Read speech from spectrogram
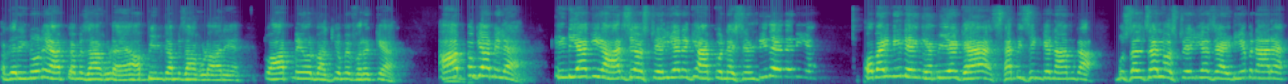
अगर इन्होंने आपका मज़ाक उड़ाया आप भी इनका मज़ाक उड़ा रहे हैं तो आप में और बाकियों में फ़र्क क्या है? आपको क्या मिला है? इंडिया की हार से ऑस्ट्रेलिया ने क्या आपको नेशनलिटी दे देनी है? ओ भाई नहीं देंगे अभी एक है सैबी सिंह के नाम का। मुसलसल ऑस्ट्रेलिया से आइडिया बना रहा है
